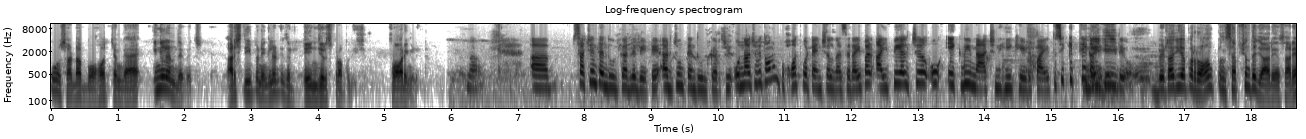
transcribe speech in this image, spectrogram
ਉਹ ਸਾਡਾ ਬਹੁਤ ਚੰਗਾ ਹੈ ਇੰਗਲੈਂਡ ਦੇ ਵਿੱਚ। Arshdeep in England is a dangerous proposition for England wow ah Sachin Tendulkar ਦੇ ਬੇਟੇ ਅਰਜੁਨ ਤੰਦੂਲਕਰ ਜੀ ਉਹਨਾਂ 'ਚ ਵੀ ਤੁਹਾਨੂੰ ਬਹੁਤ ਪੋਟੈਂਸ਼ੀਅਲ ਨਜ਼ਰ ਆਈ ਪਰ ਆਈਪੀਐਲ 'ਚ ਉਹ ਇੱਕ ਵੀ ਮੈਚ ਨਹੀਂ ਖੇਡ ਪਾਏ। ਤੁਸੀਂ ਕਿੱਥੇ ਜੀ, ਦੇਖਦੇ ਹੋ? ਬੇਟਾ ਜੀ ਆਪਾਂ ਰੋਂਗ ਕਨਸੈਪਸ਼ਨ ਤੇ ਜਾ ਰਹੇ ਹਾਂ ਸਾਰੇ।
